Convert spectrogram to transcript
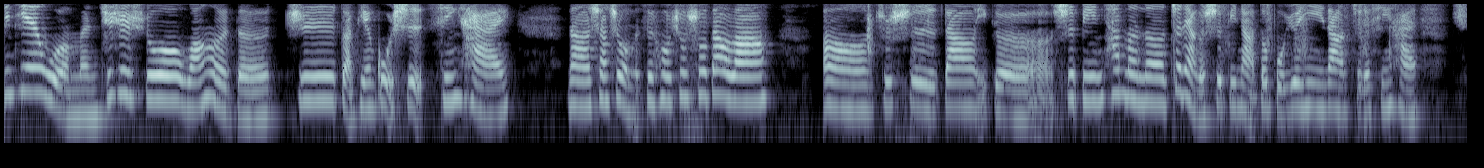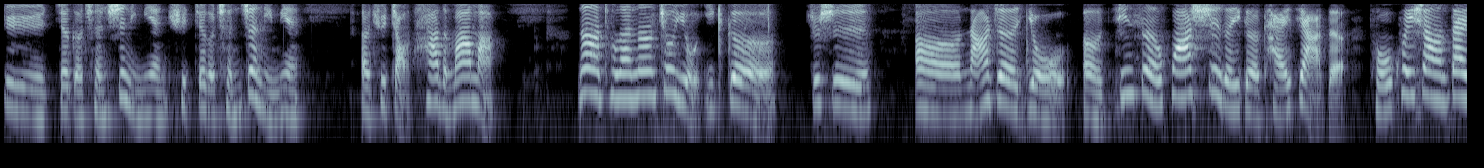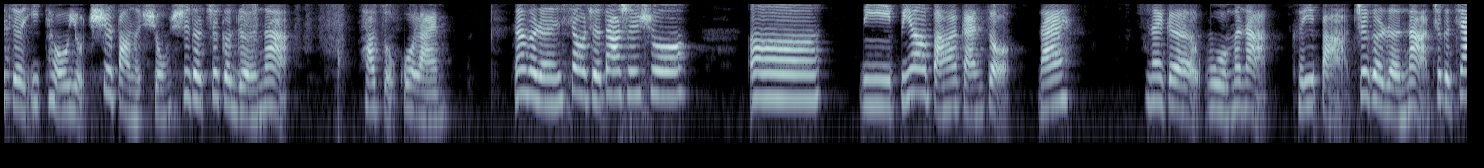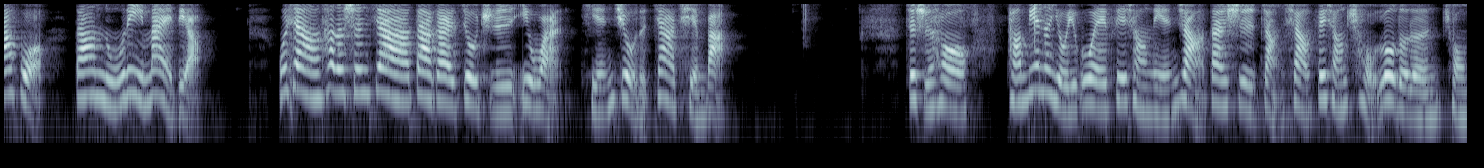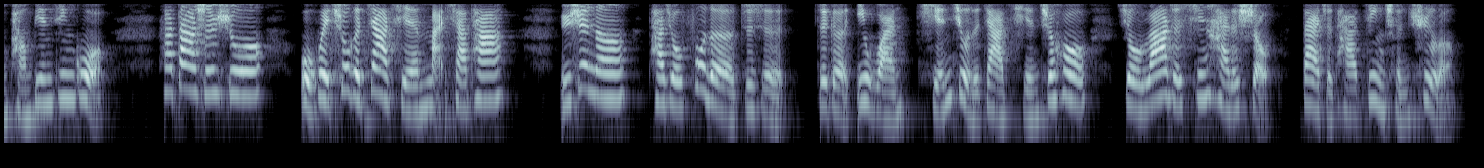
今天我们继续说王尔德之短篇故事《星海》。那上次我们最后就说到啦，嗯，就是当一个士兵，他们呢这两个士兵啊都不愿意让这个星海去这个城市里面，去这个城镇里面，呃，去找他的妈妈。那突然呢，就有一个就是呃拿着有呃金色花饰的一个铠甲的。头盔上戴着一头有翅膀的雄狮的这个人呐，他走过来，那个人笑着大声说：“呃，你不要把他赶走，来，那个我们呐，可以把这个人呐，这个家伙当奴隶卖掉。我想他的身价大概就值一碗甜酒的价钱吧。”这时候。旁边呢，有一位非常年长，但是长相非常丑陋的人从旁边经过。他大声说：“我会出个价钱买下他。”于是呢，他就付了就是这个一碗甜酒的价钱，之后就拉着星海的手，带着他进城去了。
